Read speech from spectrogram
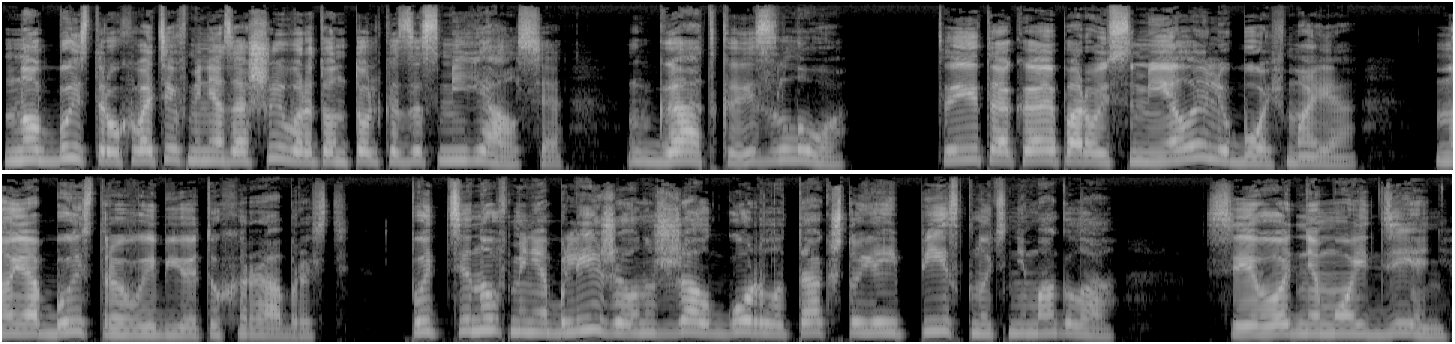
Но быстро ухватив меня за шиворот, он только засмеялся. Гадко и зло. «Ты такая порой смелая, любовь моя, но я быстро выбью эту храбрость». Подтянув меня ближе, он сжал горло так, что я и пискнуть не могла. Сегодня мой день.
